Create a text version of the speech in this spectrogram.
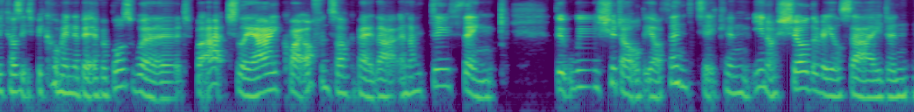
because it's becoming a bit of a buzzword. But actually, I quite often talk about that, and I do think that we should all be authentic and you know show the real side. And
